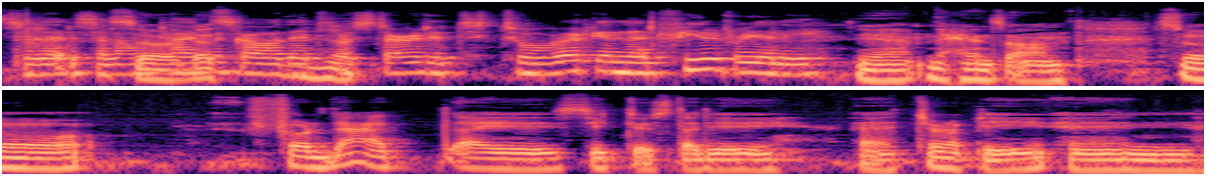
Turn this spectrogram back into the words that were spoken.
So that is a long so time ago that you started to work in that field, really. Yeah, hands on. So for that, I seek to study uh, therapy in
